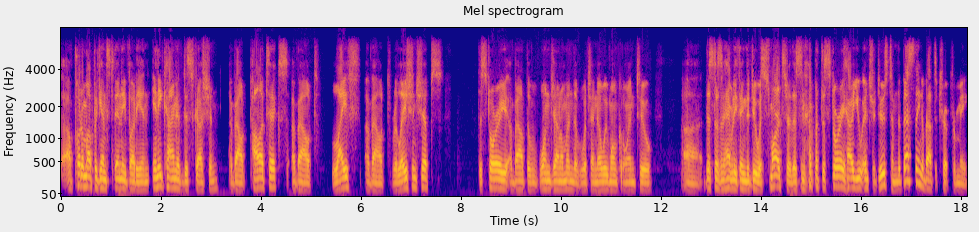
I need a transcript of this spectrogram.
I'll put them up against anybody in any kind of discussion about politics, about life, about relationships. The story about the one gentleman that, which I know we won't go into. Uh, this doesn't have anything to do with smarts or this and that, but the story how you introduced him. The best thing about the trip for me,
